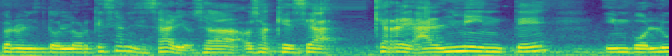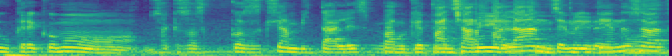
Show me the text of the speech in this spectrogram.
pero el dolor que sea necesario, o sea, o sea, que sea, que realmente involucre como, o sea, que esas cosas que sean vitales para pa echar para adelante, ¿me entiendes? o sea,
